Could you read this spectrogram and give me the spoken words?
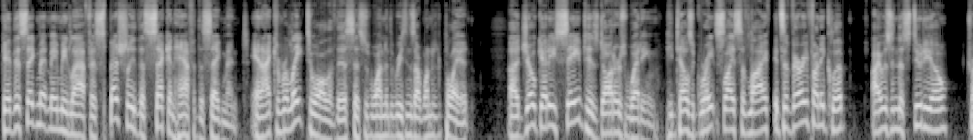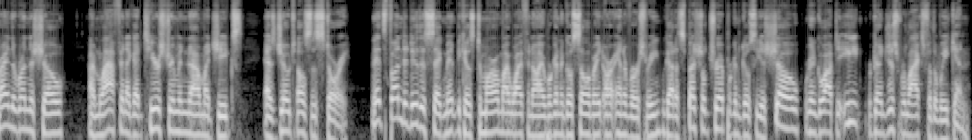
Okay, this segment made me laugh, especially the second half of the segment. And I can relate to all of this. This is one of the reasons I wanted to play it. Uh, Joe Getty saved his daughter's wedding. He tells a great slice of life. It's a very funny clip. I was in the studio trying to run the show, I'm laughing. I got tears streaming down my cheeks as Joe tells this story. And it's fun to do this segment because tomorrow my wife and I we're going to go celebrate our anniversary. We got a special trip. We're going to go see a show. We're going to go out to eat. We're going to just relax for the weekend.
